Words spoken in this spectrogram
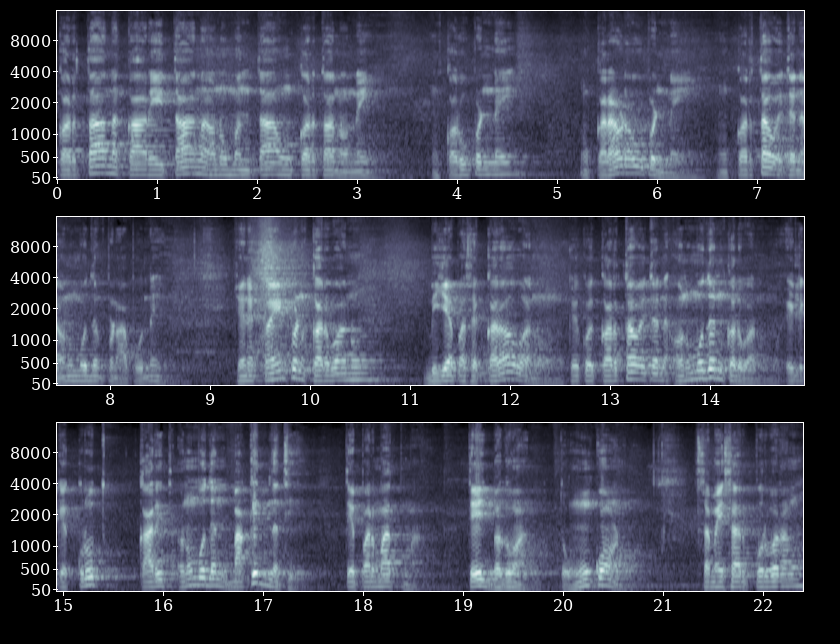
કરતા ન કારિતા ન અનુમનતા હું કરતાનો નહીં. હું કરું પણ નહીં. હું કરાવડાવું પણ નહીં. હું કરતા હોય તેને અનુમોદન પણ આપું નહીં. જેને કંઈ પણ કરવાનું બીજા પાસે કરાવવાનું કે કોઈ કરતા હોય તેને અનુમોદન કરવાનું. એટલે કે કૃત કારિત અનુમોદન બાકી જ નથી. તે પરમાત્મા, તે જ ભગવાન. તો હું કોણ? સમયસાર પૂર્વરંગ,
